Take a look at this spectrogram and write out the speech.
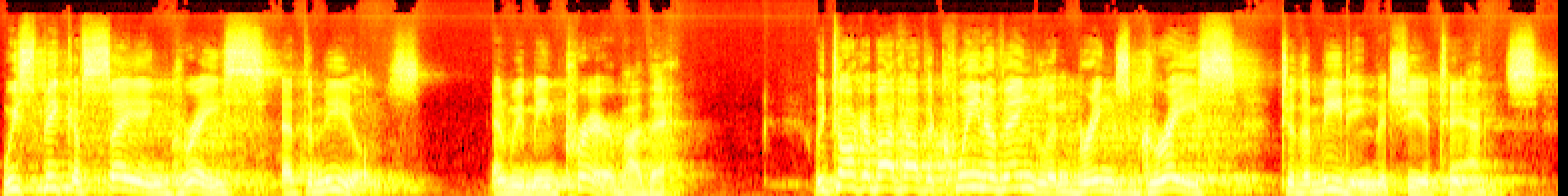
We speak of saying grace at the meals, and we mean prayer by that. We talk about how the Queen of England brings grace to the meeting that she attends,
